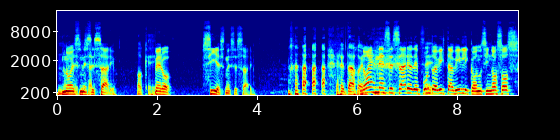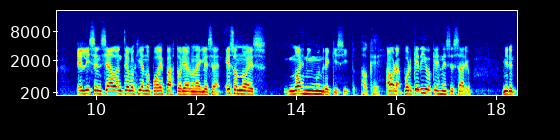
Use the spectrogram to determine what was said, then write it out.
No, es necesario. Pero sí es necesario. No es necesario desde el punto de vista bíblico. Si no sos el licenciado en teología, no podés pastorear una iglesia. Eso no es no es ningún requisito. Ahora, ¿por qué digo que es necesario? Miren,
